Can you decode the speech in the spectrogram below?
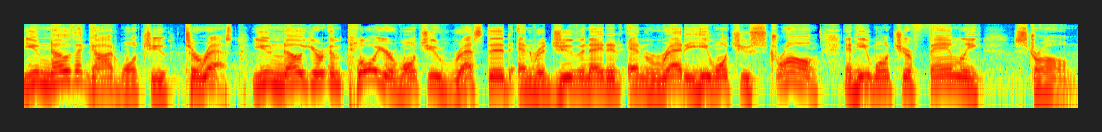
You know that God wants you to rest. You know your employer wants you rested and rejuvenated and ready. He wants you strong and He wants your family strong.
